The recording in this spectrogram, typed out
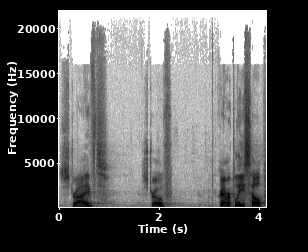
strived, strove. Grammar police, help.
